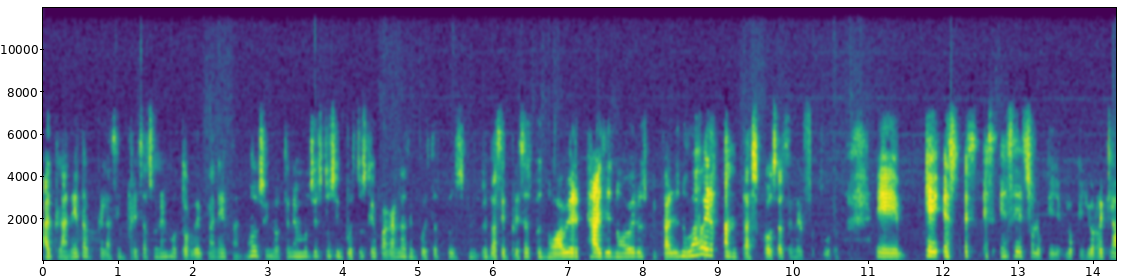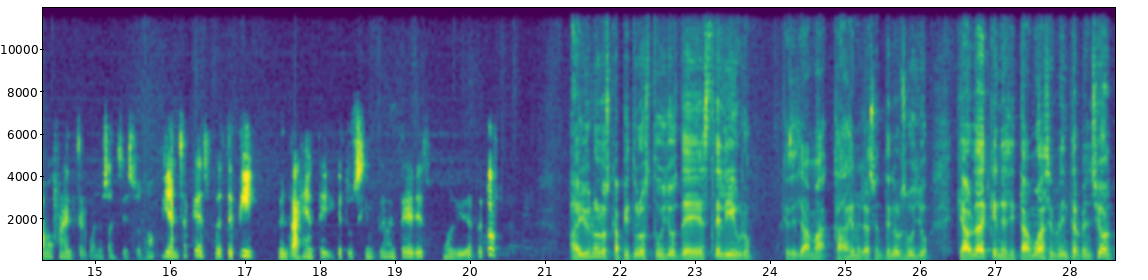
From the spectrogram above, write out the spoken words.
al planeta, porque las empresas son el motor del planeta, ¿no? Si no tenemos estos impuestos que pagan las empresas, pues las empresas, pues no va a haber calles, no va a haber hospitales, no va a haber tantas cosas en el futuro. Eh, que es, es, es, es, eso lo que, lo que yo reclamo con el ser buenos ancestros, ¿no? Piensa que después de ti vendrá gente y que tú simplemente eres un líder de turno. Hay uno de los capítulos tuyos de este libro, que se llama Cada generación tiene lo suyo, que habla de que necesitamos hacer una intervención.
